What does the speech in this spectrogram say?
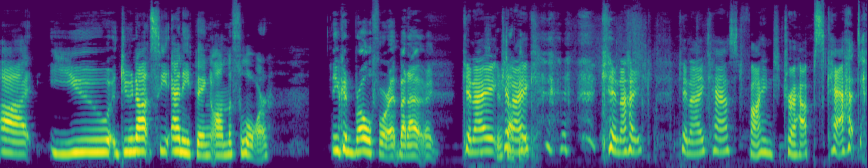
Uh, you do not see anything on the floor. You can roll for it, but I, I Can I can I can I can I cast find traps, Kat?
